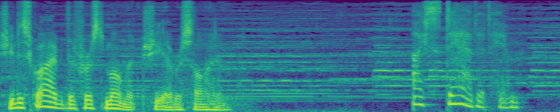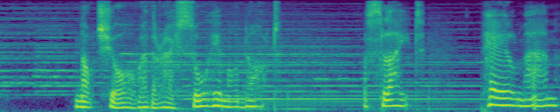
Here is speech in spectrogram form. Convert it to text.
She described the first moment she ever saw him. I stared at him, not sure whether I saw him or not. A slight, pale man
